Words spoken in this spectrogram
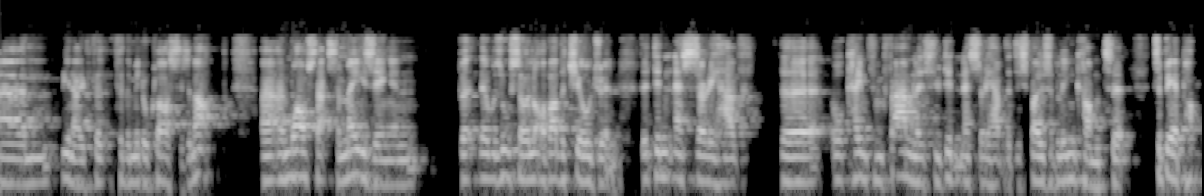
um, you know, for, for the middle classes and up. Uh, and whilst that's amazing, and but there was also a lot of other children that didn't necessarily have the or came from families who didn't necessarily have the disposable income to to be a p-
